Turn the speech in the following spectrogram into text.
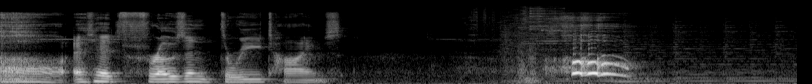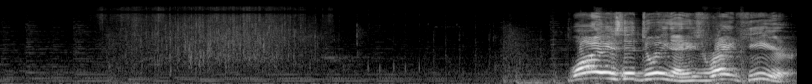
Oh, it had frozen three times. Why is it doing that? He's right here.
